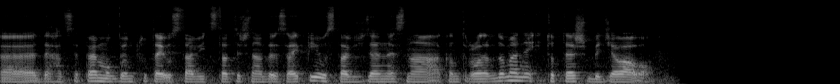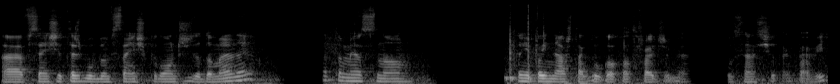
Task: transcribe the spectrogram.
e, DHCP mógłbym tutaj ustawić statyczny adres IP, ustawić DNS na kontroler domeny i to też by działało. E, W sensie też byłbym w stanie się podłączyć do domeny. Natomiast no to nie powinno aż tak długo potrwać, żeby był sens się tak bawić.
